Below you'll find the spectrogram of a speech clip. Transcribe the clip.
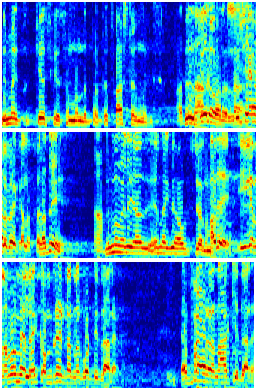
ನಿಮ್ಮ ಕೇಸ್ಗೆ ಸಂಬಂಧಪಟ್ಟ ಫಾಸ್ಟ್ ಆಗಿ ಮುಗಿಸಿ. ಝೀರೋ ಅವರ್ ಅಲ್ಲ? ವಿಷಯ ಹೇಳ್ಬೇಕಲ್ಲ ಸರ್. ಅದೇ. ನಿಮ್ಮ ಮೇಲೆ ಏನಾಗಿ ಏನಾಗಿದೆ? ಅದೇ ಈಗ ನಮ್ಮ ಮೇಲೆ ಕಂಪ್ಲೇಂಟ್ ಅನ್ನ ಕೊಟ್ಟಿದ್ದಾರೆ. ಎಫ್ ಐ ಆರ್ ಅನ್ನ ಹಾಕಿದ್ದಾರೆ.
